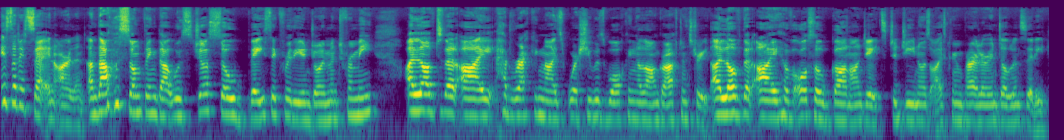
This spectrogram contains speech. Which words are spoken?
is that it's set in Ireland. And that was something that was just so basic for the enjoyment for me I loved that I had recognized where she was walking along Grafton Street. I love that I have also gone on dates to Gino's ice cream parlor in Dublin City.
